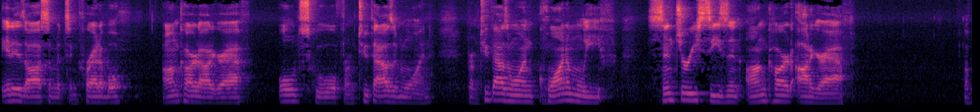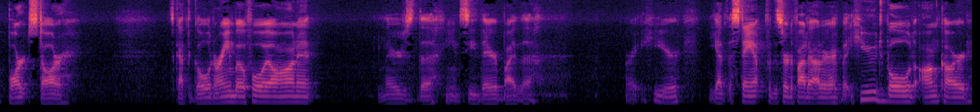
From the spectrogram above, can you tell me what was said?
it is awesome. It's incredible. On card autograph, old school from 2001. From 2001, Quantum Leaf Century Season on card autograph of Bart Starr. It's got the gold rainbow foil on it. And there's the, you can see there by the, right here. You got the stamp for the certified autograph, but huge, bold, on card,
